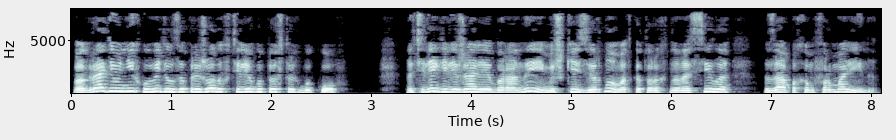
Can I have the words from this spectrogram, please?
В ограде у них увидел запряженных в телегу пестрых быков. На телеге лежали бараны и мешки с зерном, от которых наносило запахом формалина.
